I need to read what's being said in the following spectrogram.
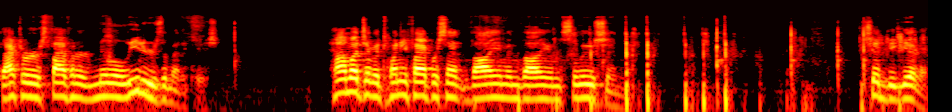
Doctor orders 500 milliliters of medication. How much of a 25% volume and volume solution should be given?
